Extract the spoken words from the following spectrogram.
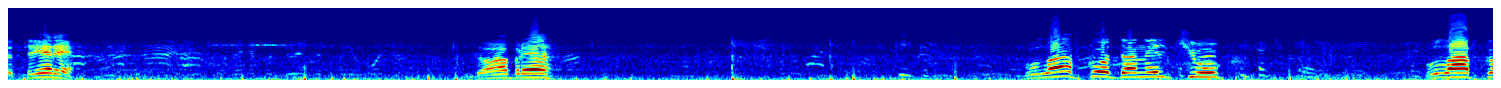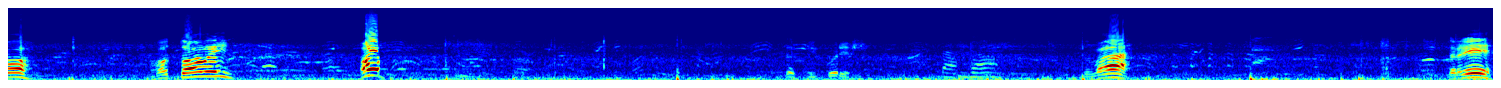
Чотири. Добре. Булавко Данильчук. Булавко. Готовий? Оп! Це твій коріш. Да. Два. Три.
